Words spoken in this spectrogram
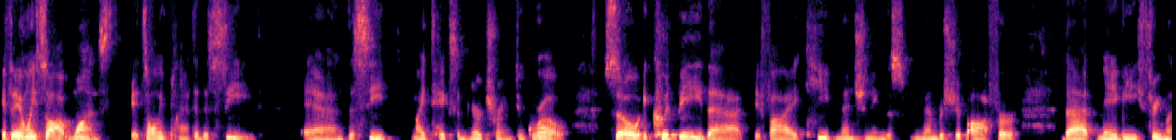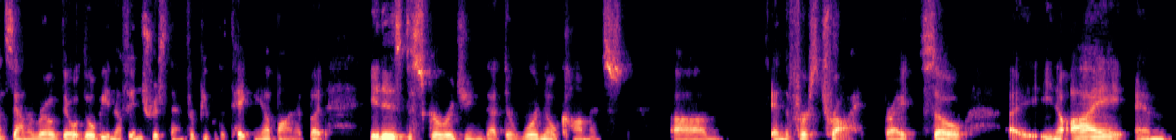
If they only saw it once, it's only planted a seed, and the seed might take some nurturing to grow. So it could be that if I keep mentioning this membership offer, that maybe three months down the road there'll, there'll be enough interest then for people to take me up on it. But it is discouraging that there were no comments um, in the first try, right? So, uh, you know, I am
